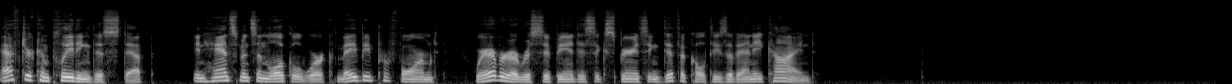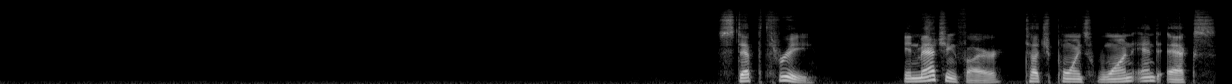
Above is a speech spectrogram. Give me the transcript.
After completing this step, enhancements in local work may be performed wherever a recipient is experiencing difficulties of any kind. Step 3. In matching fire, touch points 1 and X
